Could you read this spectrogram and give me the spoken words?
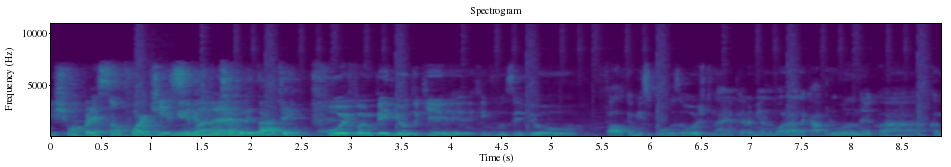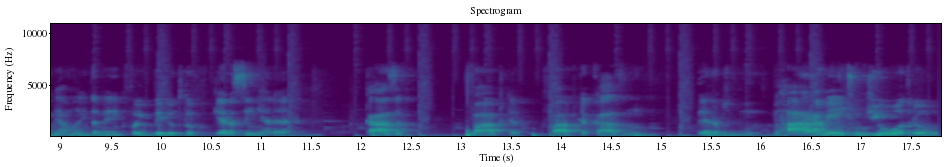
Vixe, uma pressão Que fortíssima, né? responsabilidade, hein? Foi, foi um período que, que, inclusive, eu falo com a minha esposa hoje, que na época era minha namorada, com a Bruna, né? Com a, com a minha mãe também, que foi um período que eu que era assim, era casa, fábrica, fábrica, casa. Era raramente um dia ou outro eu,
